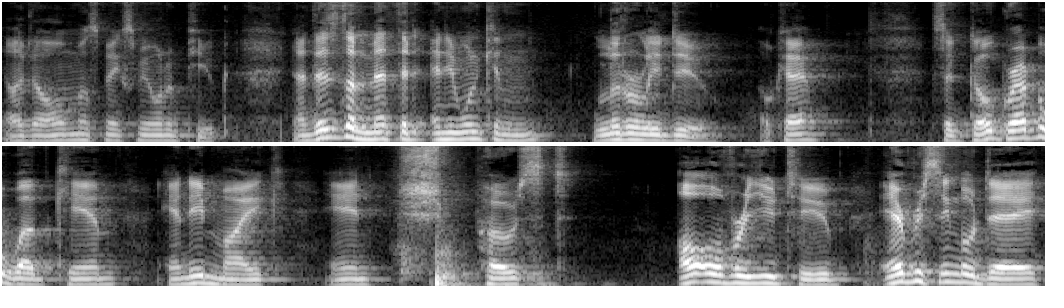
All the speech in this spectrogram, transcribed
It almost makes me want to puke. Now, this is a method anyone can literally do, okay? So go grab a webcam and a mic and post all over YouTube every single day,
